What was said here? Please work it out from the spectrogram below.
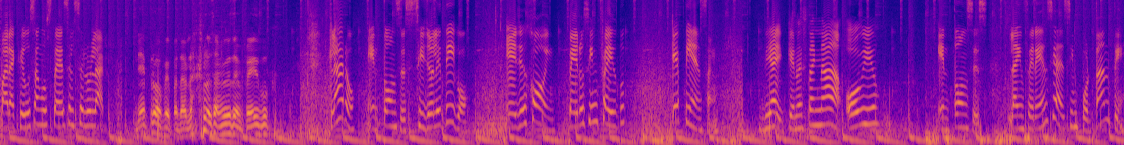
¿Para qué usan ustedes el celular? Bien, profe, para hablar con los amigos en Facebook. Claro, entonces, si yo les digo, ella es joven, pero sin Facebook, ¿qué piensan? De ahí, que no está en nada obvio. Entonces, la inferencia es importante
